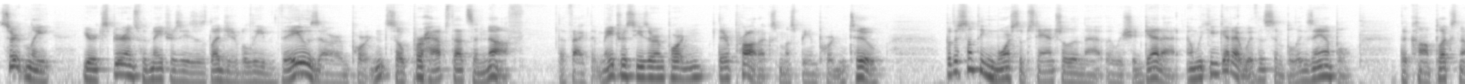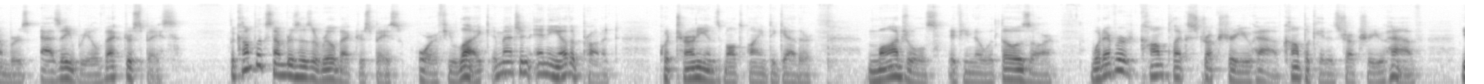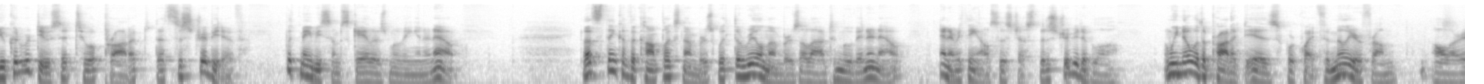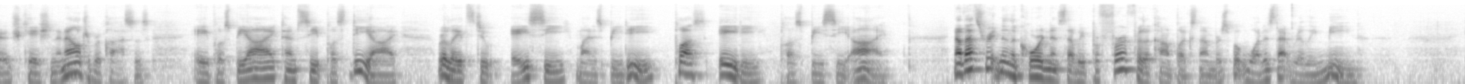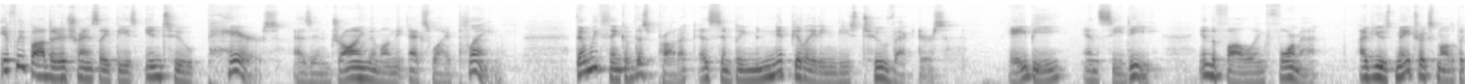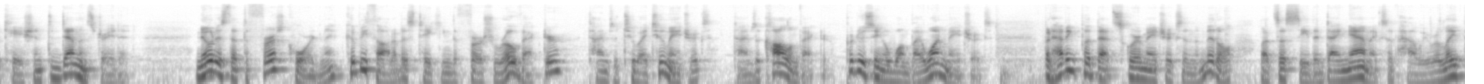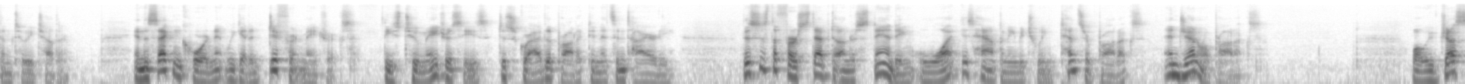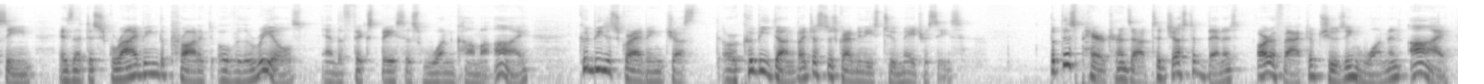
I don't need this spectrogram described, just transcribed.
Certainly, your experience with matrices has led you to believe those are important, so perhaps that's enough. The fact that matrices are important, their products must be important too. But there's something more substantial than that that we should get at, and we can get at with a simple example, the complex numbers as a real vector space. The complex numbers as a real vector space, or if you like, imagine any other product, quaternions multiplying together, modules, if you know what those are, whatever complex structure you have, complicated structure you have, you could reduce it to a product that's distributive, with maybe some scalars moving in and out. Let's think of the complex numbers with the real numbers allowed to move in and out, and everything else is just the distributive law. And we know what the product is, we're quite familiar from all our education and algebra classes. a plus bi times c plus di relates to AC minus BD plus AD plus BCI. Now that's written in the coordinates that we prefer for the complex numbers, but what does that really mean? If we bother to translate these into pairs, as in drawing them on the xy plane, then we think of this product as simply manipulating these two vectors, AB and CD, in the following format. I've used matrix multiplication to demonstrate it. Notice that the first coordinate could be thought of as taking the first row vector times a 2 by 2 matrix times a column vector, producing a 1 by 1 matrix. but having put that square matrix in the middle lets us see the dynamics of how we relate them to each other. In the second coordinate, we get a different matrix. These two matrices describe the product in its entirety. This is the first step to understanding what is happening between tensor products and general products. What we've just seen is that describing the product over the reals and the fixed basis 1 comma i could be describing just or could be done by just describing these two matrices. But this pair turns out to just have been an artifact of choosing 1 and i.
